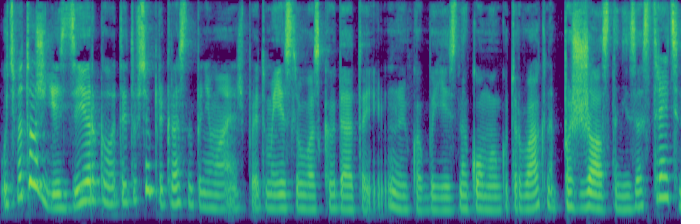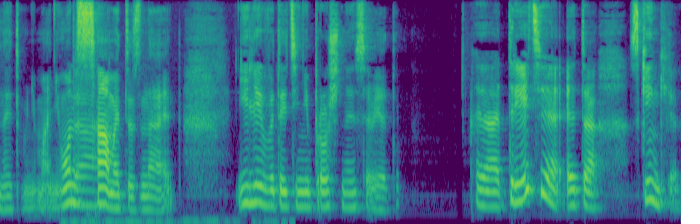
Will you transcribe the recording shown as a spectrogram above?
у тебя тоже есть зеркало, ты это все прекрасно понимаешь. Поэтому если у вас когда-то, ну, как бы есть знакомый, у которого акне, пожалуйста, не застряйте на этом внимание, он да. сам это знает. Или вот эти непрошенные советы. Э, третье — это скинкер.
